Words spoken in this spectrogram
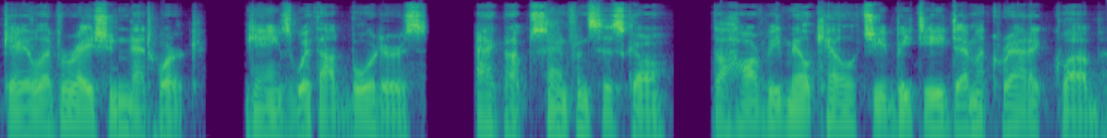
Gay Liberation Network, Gays Without Borders, ACT UP San Francisco, the Harvey Milk LGBT Democratic Club,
